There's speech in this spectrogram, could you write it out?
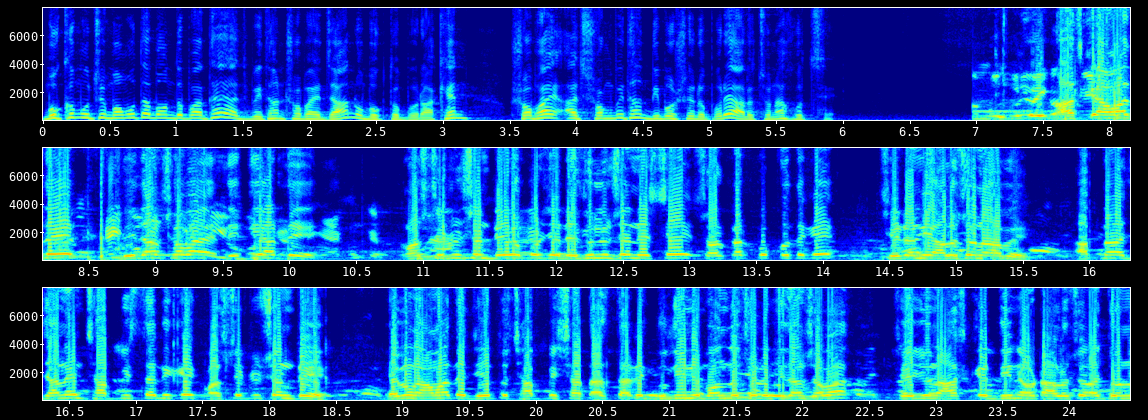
মুখ্যমন্ত্রী মমতা বন্দ্যোপাধ্যায় আজ বিধানসভায় যান ও বক্তব্য রাখেন। সভায় আজ সংবিধান দিবসের উপরে আলোচনা হচ্ছে। আজকে আমাদের বিধানসভায় দ্বিতীয়ার্ধে কনস্টিটিউশন ডের ওপর যে রেজলিউশন এসছে সরকার পক্ষ থেকে, সেটা নিয়ে আলোচনা হবে। আপনারা জানেন ছাব্বিশ তারিখে কনস্টিটিউশন ডে এবং আমাদের যেহেতু ছাব্বিশ, সাতাশ তারিখ দুদিনই বন্ধ ছিল বিধানসভা, সেই জন্য আজকের দিনে ওটা আলোচনার জন্য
